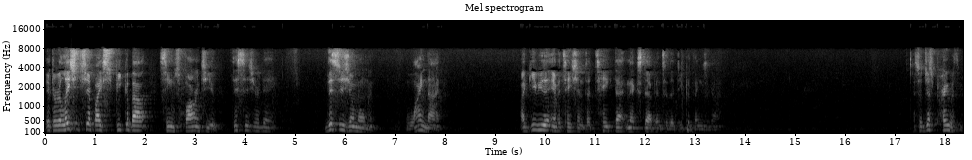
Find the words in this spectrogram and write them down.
if the relationship I speak about seems foreign to you, this is your day. This is your moment. Why not? I give you the invitation to take that next step into the deeper things of God. So just pray with me.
